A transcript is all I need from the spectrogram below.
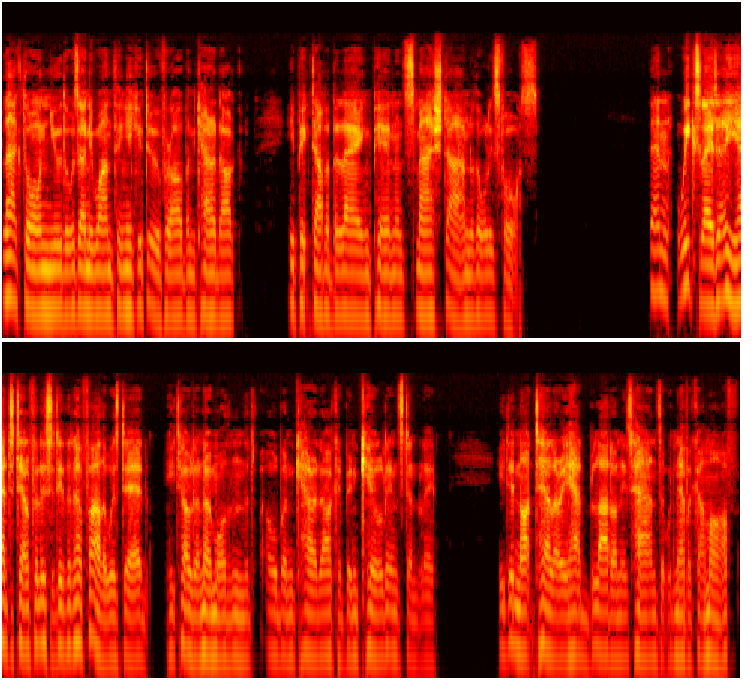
Blackthorne knew there was only one thing he could do for Alban Caradoc. He picked up a belaying pin and smashed down with all his force. Then, weeks later, he had to tell Felicity that her father was dead. He told her no more than that Alban Caradoc had been killed instantly. He did not tell her he had blood on his hands that would never come off.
